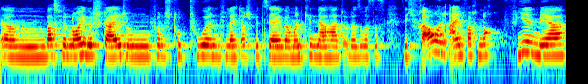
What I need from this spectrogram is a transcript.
ähm, was für Neugestaltungen von Strukturen, vielleicht auch speziell, wenn man Kinder hat oder sowas, dass sich Frauen einfach noch viel mehr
